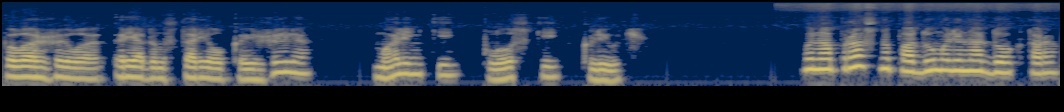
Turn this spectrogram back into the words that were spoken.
положила рядом с тарелкой жиля маленький плоский ключ. Вы напрасно подумали на доктора.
